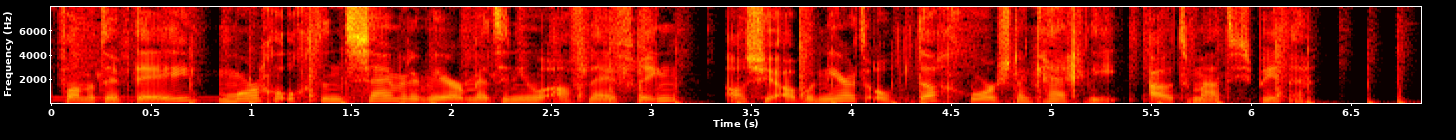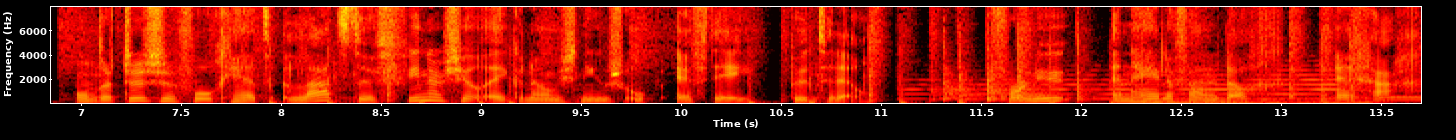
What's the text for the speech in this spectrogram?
van het FD. Morgenochtend zijn we er weer met een nieuwe aflevering. Als je abonneert op dagkoers, dan krijg je die automatisch binnen. Ondertussen volg je het laatste financieel-economisch nieuws op fd.nl. Voor nu een hele fijne dag en graag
